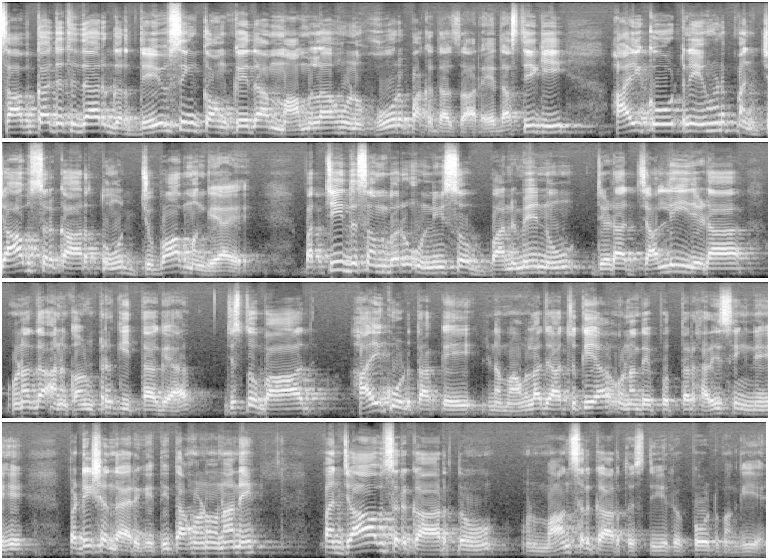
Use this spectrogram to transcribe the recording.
ਸਾਬਕਾ ਜਥੇਦਾਰ ਗੁਰਦੇਵ ਸਿੰਘ ਕੌਂਕੇ ਦਾ ਮਾਮਲਾ ਹੁਣ ਹੋਰ ਪੱਕਦਾ ਜਾ ਰਿਹਾ ਹੈ। ਦੱਸਦੀ ਕਿ ਹਾਈ ਕੋਰਟ ਨੇ ਹੁਣ ਪੰਜਾਬ ਸਰਕਾਰ ਤੋਂ ਜਵਾਬ ਮੰਗਿਆ ਹੈ। 25 ਦਸੰਬਰ 1992 ਨੂੰ ਜਿਹੜਾ ਜਾਲੀ ਜਿਹੜਾ ਉਹਨਾਂ ਦਾ ਐਨਕਾਊਂਟਰ ਕੀਤਾ ਗਿਆ, ਜਿਸ ਤੋਂ ਬਾਅਦ ਹਾਈ ਕੋਰਟ ਤੱਕ ਇਹ ਜਿਹੜਾ ਮਾਮਲਾ ਜਾ ਚੁੱਕਿਆ। ਉਹਨਾਂ ਦੇ ਪੁੱਤਰ ਹਰੀ ਸਿੰਘ ਨੇ ਇਹ ਪਟੀਸ਼ਨ ਦਾਇਰ ਕੀਤੀ। ਤਾਂ ਹੁਣ ਉਹਨਾਂ ਨੇ ਪੰਜਾਬ ਸਰਕਾਰ ਤੋਂ, ਹੁਣ ਮਾਨ ਸਰਕਾਰ ਤੋਂ ਇਸ ਦੀ ਰਿਪੋਰਟ ਮੰਗੀ ਹੈ।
